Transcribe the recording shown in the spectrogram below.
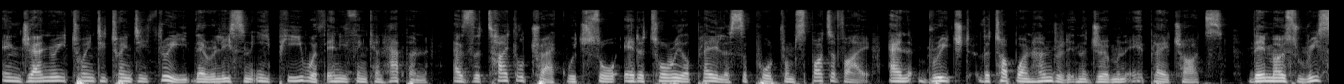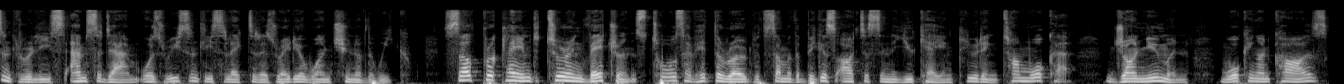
In January 2023, they released an EP with Anything Can Happen as the title track, which saw editorial playlist support from Spotify and breached the top 100 in the German airplay charts. Their most recent release, Amsterdam, was recently selected as Radio 1 Tune of the Week. Self proclaimed touring veterans, Tors have hit the road with some of the biggest artists in the UK, including Tom Walker, John Newman, Walking on Cars,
